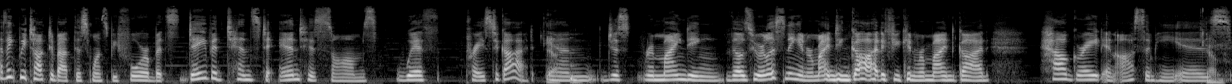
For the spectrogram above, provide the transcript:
I think we talked about this once before, but David tends to end his Psalms with praise to God Yeah. and just reminding those who are listening and reminding God, if you can remind God, how great and awesome he is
